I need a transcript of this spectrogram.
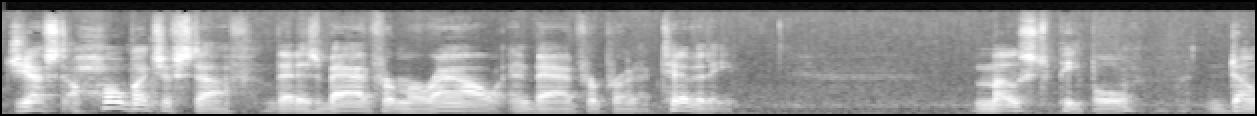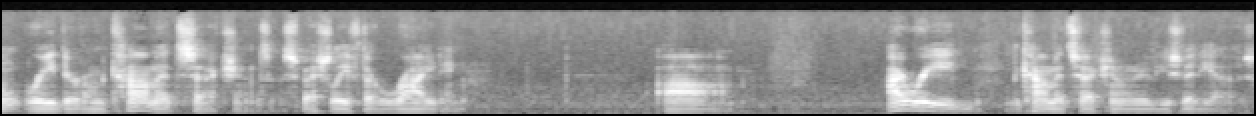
just a whole bunch of stuff that is bad for morale and bad for productivity. Most people don't read their own comment sections, especially if they're writing. Um, I read the comment section under these videos.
